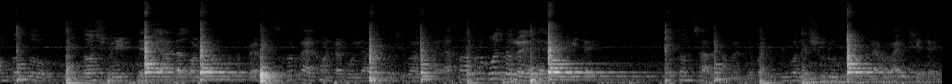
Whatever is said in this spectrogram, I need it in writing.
অন্তত দশ মিনিট থেকে আধা ঘণ্টা সেটাই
